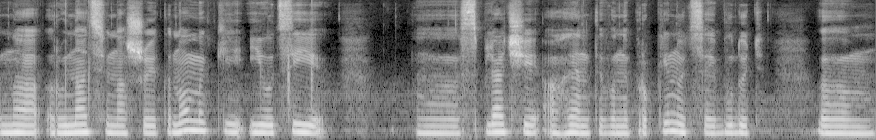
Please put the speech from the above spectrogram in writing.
на руйнацію нашої економіки, і оці сплячі агенти вони прокинуться і будуть ем,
